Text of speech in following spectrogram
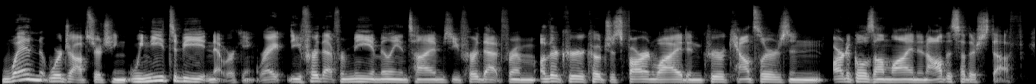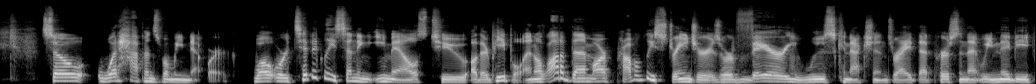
When we're job searching, we need to be networking, right? You've heard that from me a million times. You've heard that from other career coaches far and wide, and career counselors, and articles online, and all this other stuff. So, what happens when we network? Well, we're typically sending emails to other people, and a lot of them are probably strangers or very loose connections, right? That person that we maybe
